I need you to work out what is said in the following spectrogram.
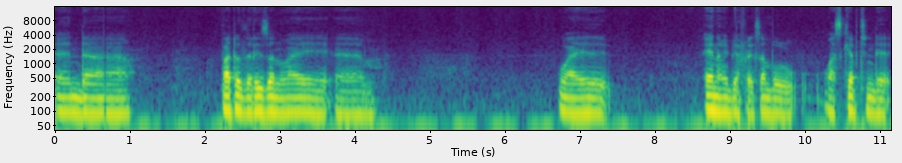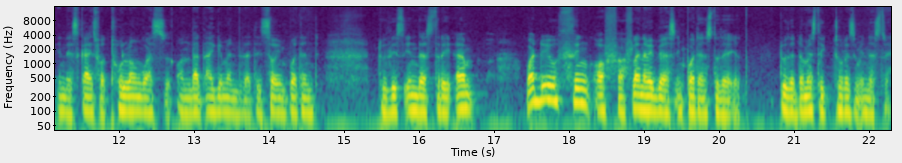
and uh, part of the reason why um, why Air Namibia, for example, was kept in the in the skies for too long was on that argument that is so important to this industry. Um, what do you think of uh, Fly Namibia's importance to the to the domestic tourism industry?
